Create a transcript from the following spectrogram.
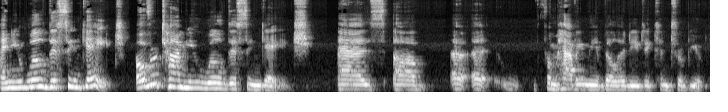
and you will disengage. Over time, you will disengage as uh, uh, uh, from having the ability to contribute.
